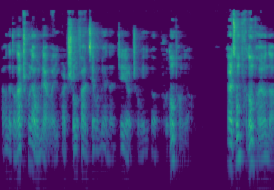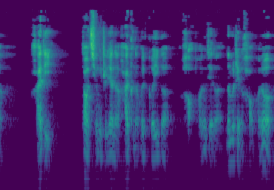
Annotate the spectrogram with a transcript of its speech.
然后呢，等他出来，我们两个一块吃过饭、见过面呢，这就成为一个普通朋友。但是从普通朋友呢，还得到情侣之间呢，还可能会隔一个好朋友阶段。那么这个好朋友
